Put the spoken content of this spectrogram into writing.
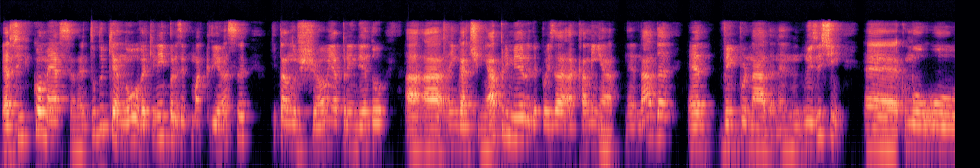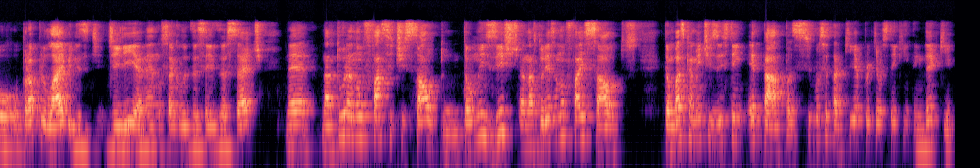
É assim que começa, né? Tudo que é novo, é que nem, por exemplo, uma criança que está no chão e aprendendo a, a engatinhar primeiro e depois a, a caminhar. Né? Nada é, vem por nada. Né? Não existe, é, como o, o próprio Leibniz diria né, no século XVI e XVII, né, natura não facit salto. Então não existe, a natureza não faz saltos. Então, basicamente, existem etapas. Se você está aqui é porque você tem que entender que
